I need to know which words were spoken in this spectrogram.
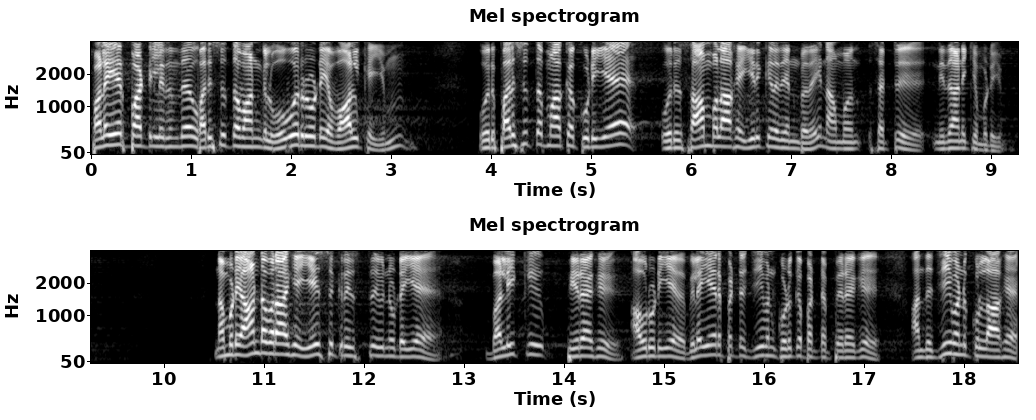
பழைய ஏற்பாட்டில் இருந்த பரிசுத்தவான்கள் ஒவ்வொருடைய வாழ்க்கையும் ஒரு பரிசுத்தமாக்கக்கூடிய ஒரு சாம்பலாக இருக்கிறது என்பதை நாம் சற்று நிதானிக்க முடியும். நம்முடைய ஆண்டவராகிய இயேசு கிறிஸ்துவினுடைய பலிக்கு பிறகு அவருடைய விலையேறப்பட்ட ஜீவன் கொடுக்கப்பட்ட பிறகு அந்த ஜீவனுக்குள்ளாக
